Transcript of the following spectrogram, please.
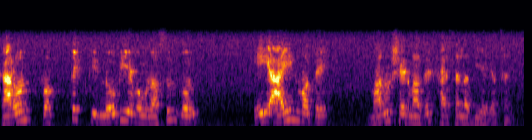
কারণ প্রত্যেকটি নবী এবং রসুলগণ এই আইন মতে মানুষের মাঝে ফায়সালা দিয়ে গেছেন।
